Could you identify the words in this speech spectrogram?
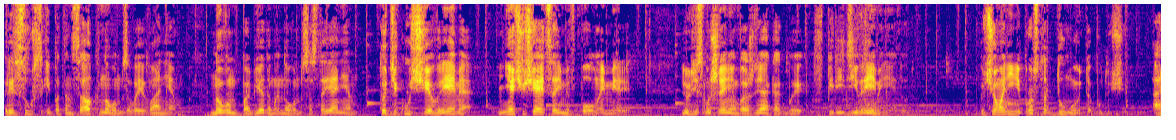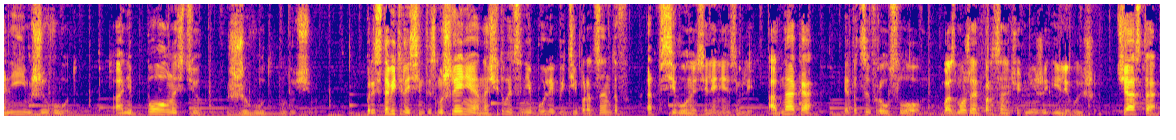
ресурс и потенциал к новым завоеваниям, новым победам и новым состояниям, то текущее время не ощущается ими в полной мере. Люди с мышлением вождя как бы впереди времени идут. Причем они не просто думают о будущем, они им живут. Они полностью живут будущим. Представителей синтез мышления насчитывается не более 5% от всего населения Земли. Однако, эта цифра условна. Возможно, этот процент чуть ниже или выше. Часто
